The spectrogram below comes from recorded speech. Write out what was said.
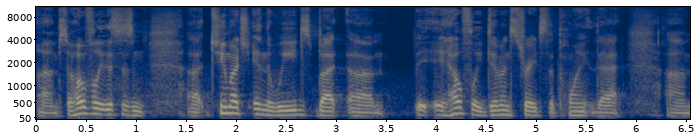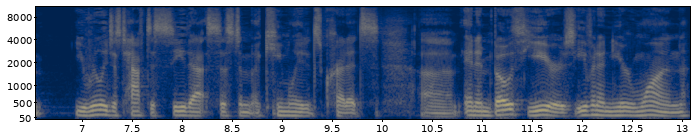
Um, so hopefully this isn't uh, too much in the weeds, but um, it, hopefully demonstrates the point that um, you really just have to see that system accumulate its credits. Um, and in both years, even in year one,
